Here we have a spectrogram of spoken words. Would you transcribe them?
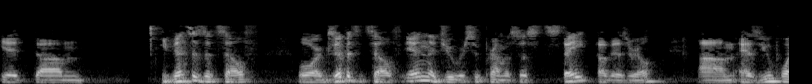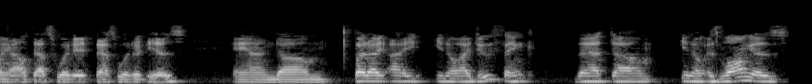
it um, evinces itself or exhibits itself in the Jewish supremacist state of Israel. Um, as you point out, that's what it that's what it is. And um, but I, I you know I do think that um, you know as long as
